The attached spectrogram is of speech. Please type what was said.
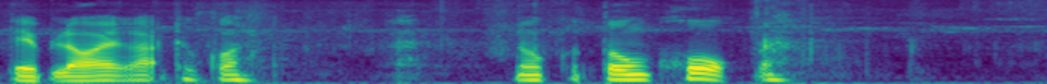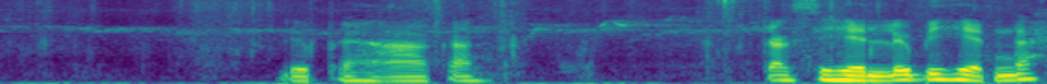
เรียบร้อยแล้วทุกคน นกกระตรงโคกนะ เดี๋ยวไปหากันจากสิเห็นหรือไม่เห็นนะ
